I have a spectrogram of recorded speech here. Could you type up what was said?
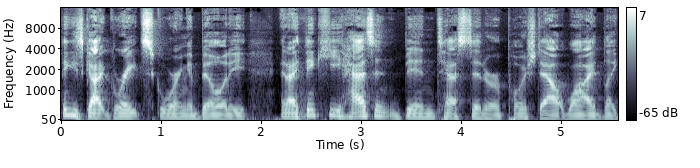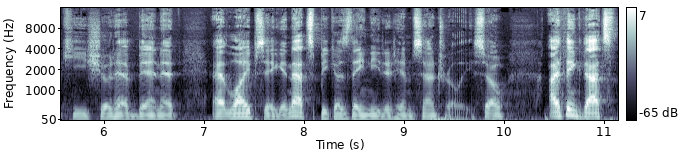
think he's got great scoring ability. And I think he hasn't been tested or pushed out wide like he should have been at, at Leipzig. And that's because they needed him centrally. So I think that's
